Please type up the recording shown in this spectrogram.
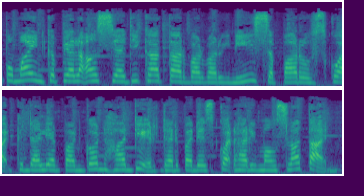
pemain ke Piala Asia di Qatar baru-baru ini, separuh skuad kendalian Pangon hadir daripada skuad Harimau Selatan.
